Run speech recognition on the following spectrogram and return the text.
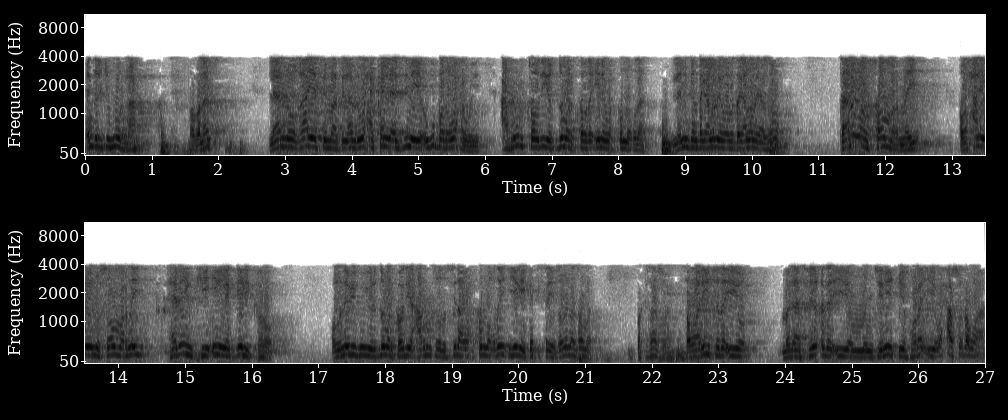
cinda aljumhuur ha? Ma bannaanta leanno haayati maa fi lamri waxa ka laazimaya ugu badan waxa weeye caruurtooda iyo dumarkooda inay wax ku noqdaan. Ila ninkan dagaalamaya waaba dagaalamaya sooma taana waan soo marnay oo xalay baynu soo marnay habeenkii in la geli karo oo nebigu yidhi dumarkoodiiyo carruurtooda sidaa wax ku noqday iyagay ka tisan yihiin soomana soo mar marka saas wa sawaariikhda iyo madaafiicda iyo manjaniiqii hore iyo waxaasoo dhan waa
